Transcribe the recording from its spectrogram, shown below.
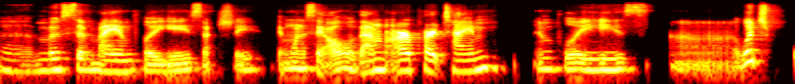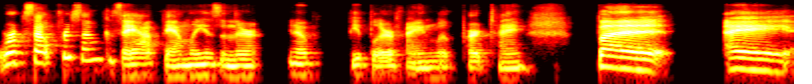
Uh, most of my employees, actually, I want to say all of them, are part time employees, uh, which works out for some because they have families and they're, you know, people are fine with part time. But I,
